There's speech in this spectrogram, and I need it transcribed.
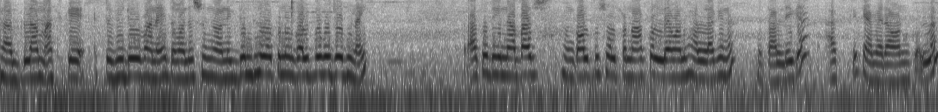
ভাবলাম আজকে একটা ভিডিও বানাই। তোমাদের সঙ্গে অনেকদিন ধরে কোনো গল্প গুজব নাই। এতদিন আবার গল্প স্বল্প না করলে আমার ভালো লাগে না। তার লিগে আজকে ক্যামেরা অন করলাম।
